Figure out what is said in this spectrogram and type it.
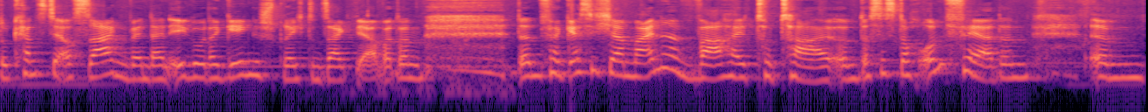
Du kannst ja auch sagen, wenn dein Ego dagegen spricht und sagt, ja, aber dann, dann vergesse ich ja meine Wahrheit total und das ist doch unfair. Dann, ähm,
